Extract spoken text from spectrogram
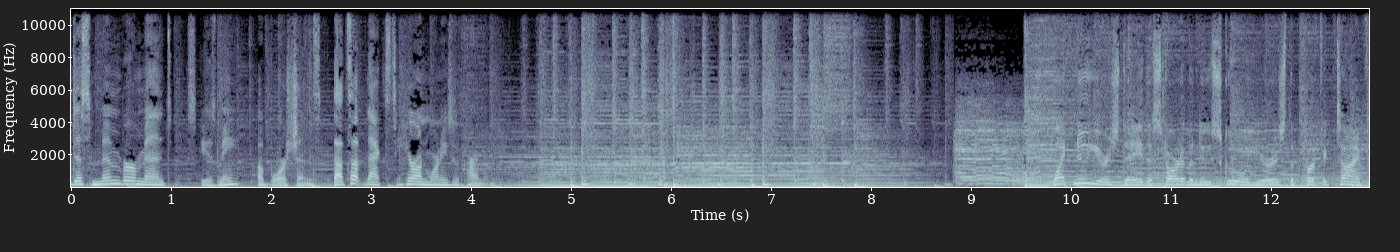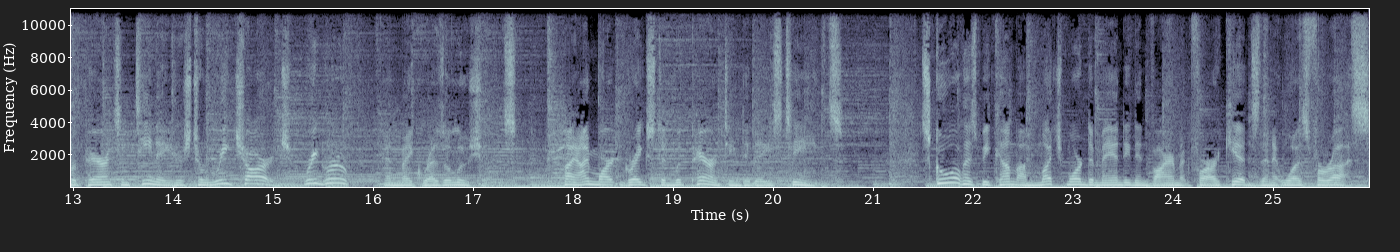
dismemberment, excuse me, abortions. That's up next here on Mornings with Carmen. Like New Year's Day, the start of a new school year is the perfect time for parents and teenagers to recharge, regroup, and make resolutions. Hi, I'm Mark Gregston with Parenting Today's Teens. School has become a much more demanding environment for our kids than it was for us.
